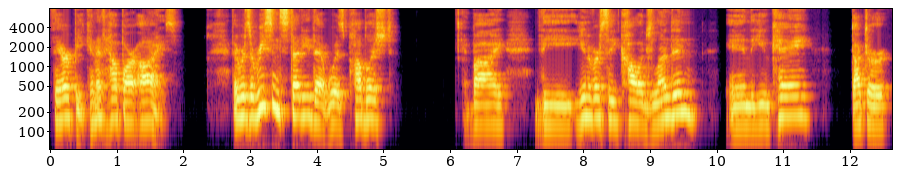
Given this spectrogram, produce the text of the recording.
therapy. Can it help our eyes? There was a recent study that was published by the University College London in the UK. Dr.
